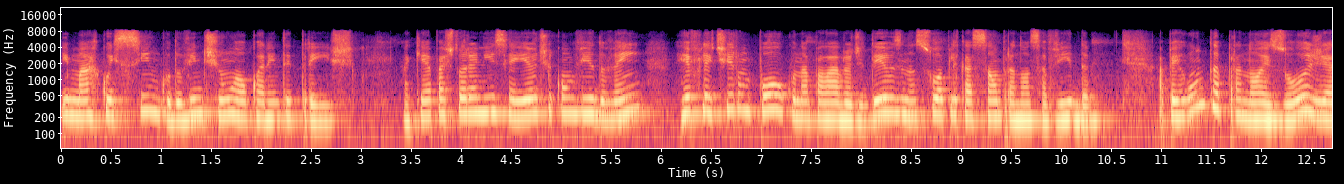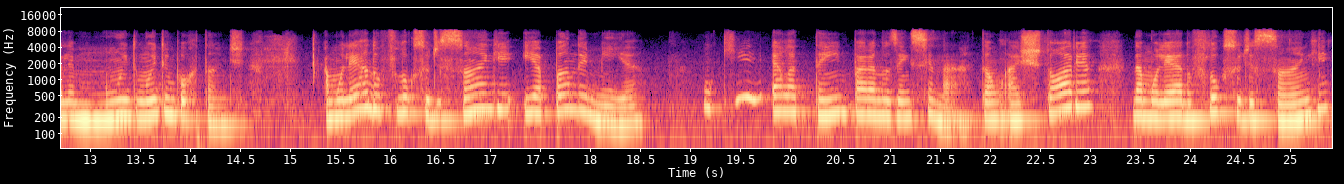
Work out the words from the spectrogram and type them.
e Marcos 5, do 21 ao 43. Aqui é a pastora Anícia e eu te convido, vem refletir um pouco na palavra de Deus e na sua aplicação para a nossa vida. A pergunta para nós hoje ela é muito, muito importante. A mulher do fluxo de sangue e a pandemia. O que ela tem para nos ensinar? Então, a história da mulher do fluxo de sangue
